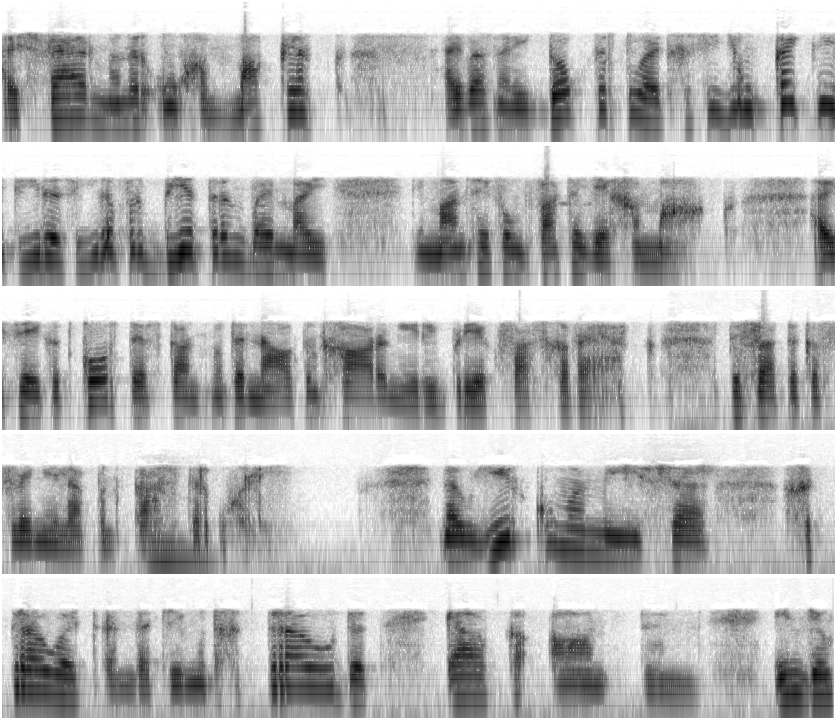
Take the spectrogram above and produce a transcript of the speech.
Hy's ver minder ongemaklik. Hy was na die dokter toe hy het gesê, "Jong, kyk net hier is hier 'n verbetering by my." Die man sê vir hom, "Wat het jy gemaak?" Hy sê ek het kort diskant met 'n naald en garing hierdie breek vasgewerk. Toe vat ek 'n flenilap en kasterolie. Nou hier kom 'n mense getrouheid in dat jy moet getrou dit elke aand doen en jou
